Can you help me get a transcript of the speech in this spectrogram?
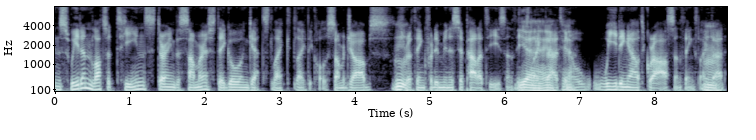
in Sweden, lots of teens during the summers they go and get like like they call it summer jobs mm. sort of thing for the municipalities and things yeah, like yeah, that. You know, weeding out grass and things like mm. that.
